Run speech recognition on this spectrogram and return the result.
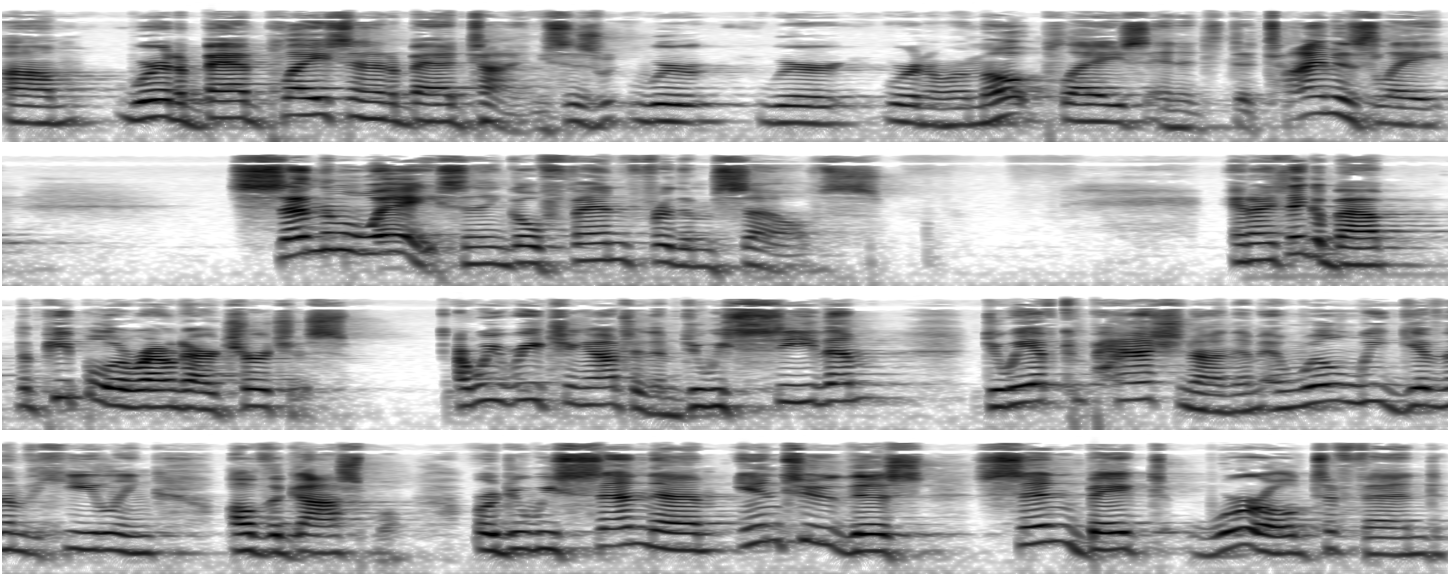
um, we're at a bad place and at a bad time. He says, We're, we're, we're in a remote place and it's, the time is late Send them away so they can go fend for themselves. And I think about the people around our churches. Are we reaching out to them? Do we see them? Do we have compassion on them? And will we give them the healing of the gospel? Or do we send them into this sin baked world to fend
